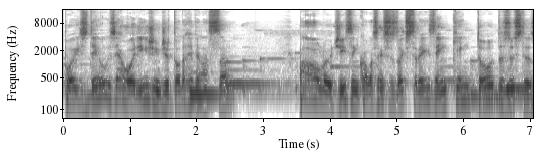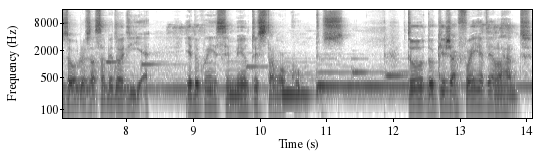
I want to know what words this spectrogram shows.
pois Deus é a origem de toda revelação. Paulo diz em Colossenses 2,3: Em quem todos os tesouros da sabedoria e do conhecimento estão ocultos. Tudo o que já foi revelado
